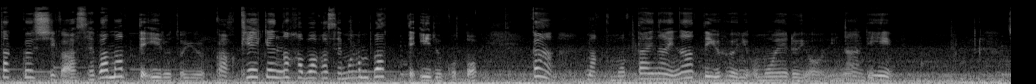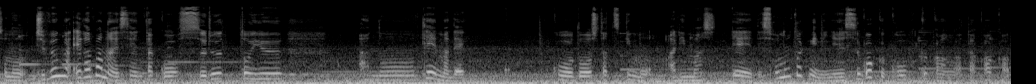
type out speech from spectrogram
択肢が狭まっているというか経験の幅が狭まっていることが、まあ、もったいないなっていうふうに思えるようになりその自分が選ばない選択をするというのテーマで行動した月もありましてでその時にねすごく幸福感が高かっ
